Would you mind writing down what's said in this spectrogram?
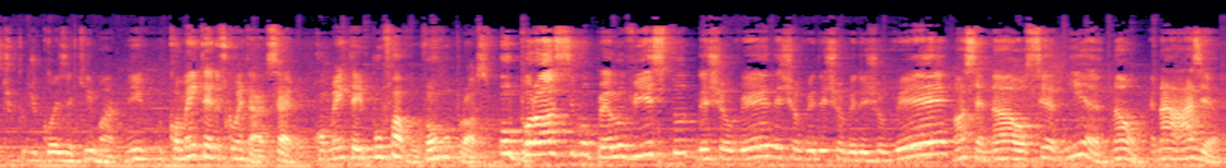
esse tipo de coisa aqui, mano, me comenta aí nos comentários. Sério, comenta aí, por favor. Vamos pro próximo. O próximo, pelo visto, deixa eu ver, deixa eu ver, deixa eu ver, deixa eu ver. Nossa, é na Oceania? Não, é na Ásia.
